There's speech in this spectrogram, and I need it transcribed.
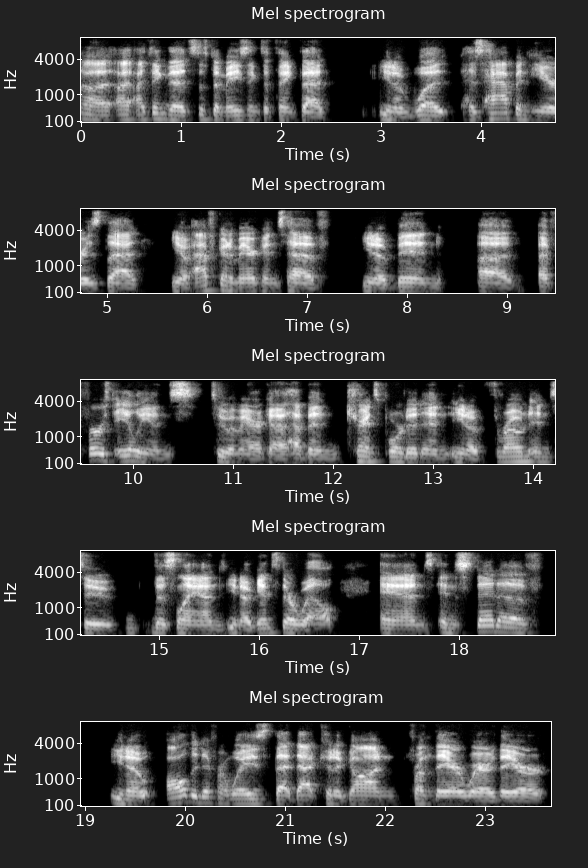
uh, I, I think that it's just amazing to think that you know what has happened here is that you know African Americans have you know been uh, at first aliens to America have been transported and you know thrown into this land you know against their will, and instead of you know all the different ways that that could have gone from there where they are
